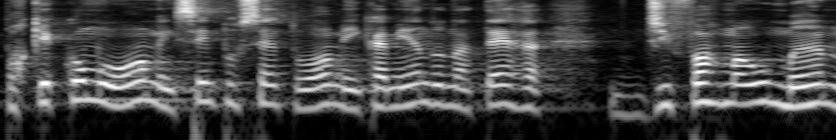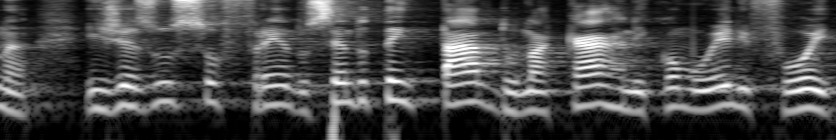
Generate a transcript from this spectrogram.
Porque como homem, 100% homem, caminhando na terra de forma humana, e Jesus sofrendo, sendo tentado na carne como ele foi,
